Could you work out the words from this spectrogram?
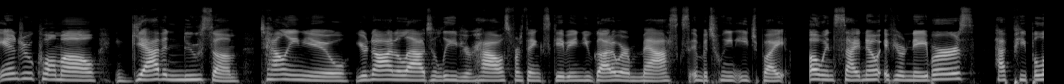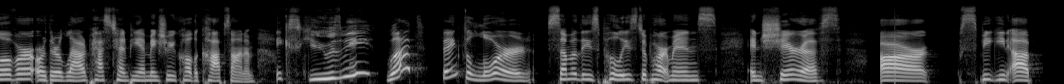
Andrew Cuomo Gavin Newsom telling you you're not allowed to leave your house for Thanksgiving. You got to wear masks in between each bite. Oh, and side note, if your neighbors have people over or they're loud past 10 p.m., make sure you call the cops on them. Excuse me? What? Thank the Lord. Some of these police departments and sheriffs are speaking up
